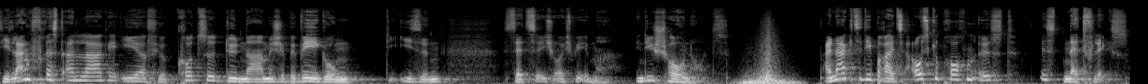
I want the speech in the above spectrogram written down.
die Langfristanlage, eher für kurze, dynamische Bewegungen. Die ISIN setze ich euch wie immer in die Show Notes. Eine Aktie, die bereits ausgebrochen ist, ist Netflix.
